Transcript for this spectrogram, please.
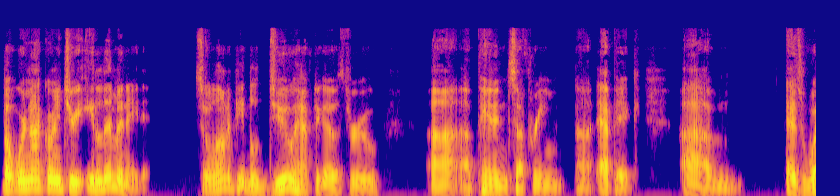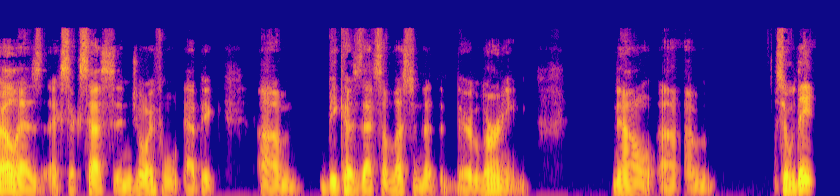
but we're not going to eliminate it. So a lot of people do have to go through uh, a pain and suffering uh, epic, um, as well as a success and joyful epic, um, because that's a lesson that they're learning. Now, um, so they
